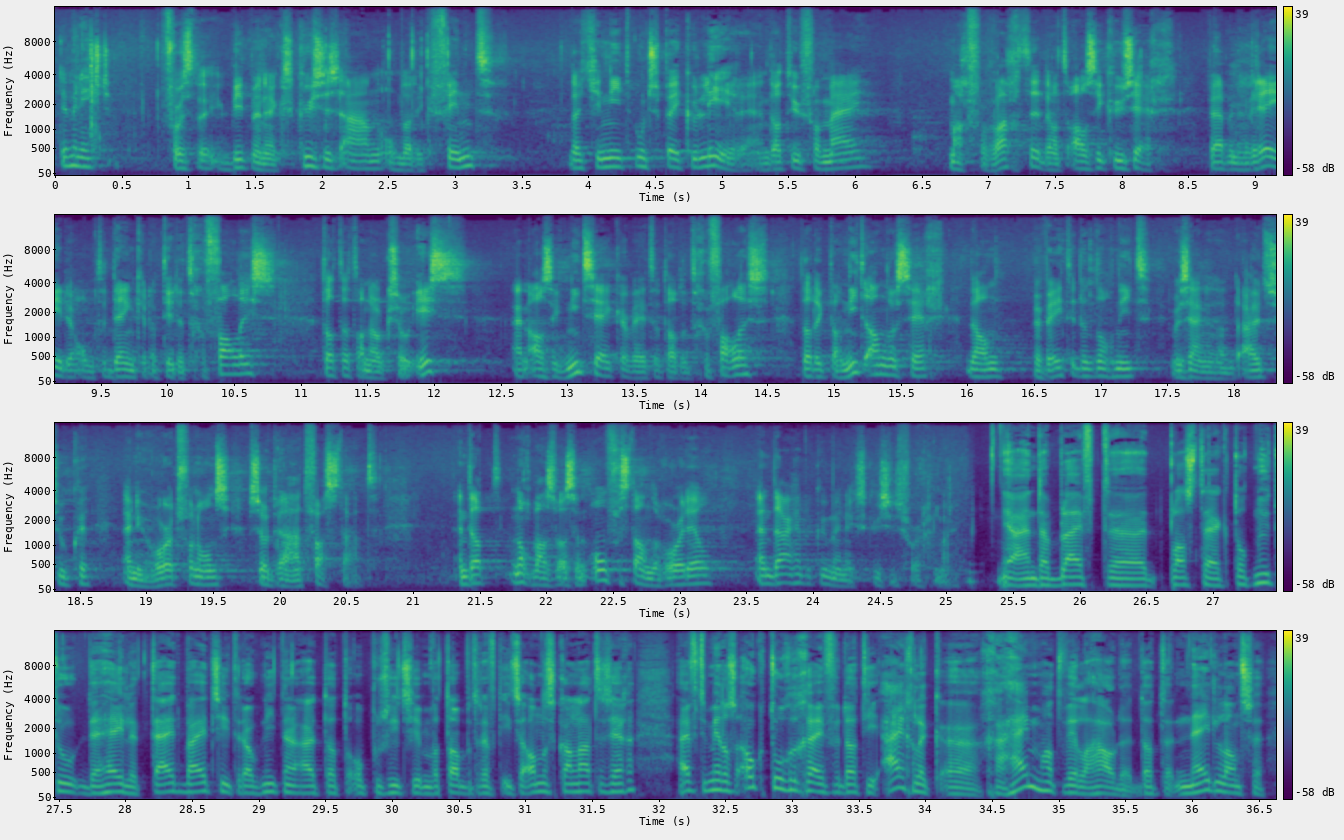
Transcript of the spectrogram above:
De minister. Voorzitter, ik bied mijn excuses aan omdat ik vind dat je niet moet speculeren. En dat u van mij mag verwachten dat als ik u zeg... we hebben een reden om te denken dat dit het geval is... dat het dan ook zo is En als ik niet zeker weet dat dat het geval is... dat ik dan niet anders zeg dan... we weten het nog niet, we zijn het aan het uitzoeken... en u hoort van ons zodra het vaststaat. En dat, nogmaals, was een onverstandig oordeel. En daar heb ik u mijn excuses voor gemaakt. Ja, en daar blijft uh, Plasterk tot nu toe de hele tijd bij. Het ziet er ook niet naar uit dat de oppositie hem wat dat betreft iets anders kan laten zeggen. Hij heeft inmiddels ook toegegeven dat hij eigenlijk uh, geheim had willen houden... dat de Nederlandse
